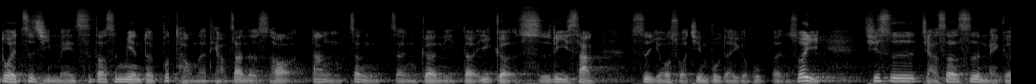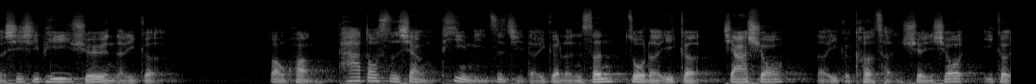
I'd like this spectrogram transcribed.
对自己每次都是面对不同的挑战的时候，让整整个你的一个实力上是有所进步的一个部分。所以，其实假设是每个 CCP 学员的一个状况，它都是像替你自己的一个人生做了一个加修。的一个课程，选修一个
